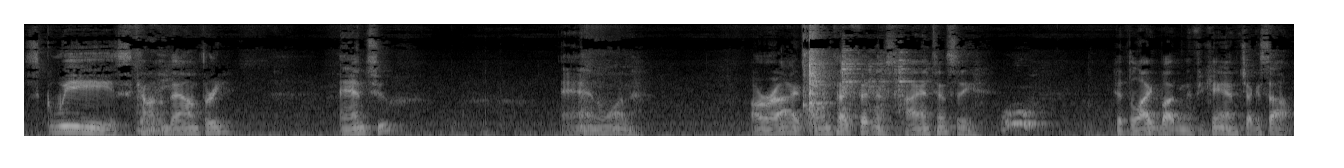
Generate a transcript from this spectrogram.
Squeeze, count them down, three, and two, and one. All right, Form Tech Fitness, high intensity. Hit the like button if you can, check us out.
